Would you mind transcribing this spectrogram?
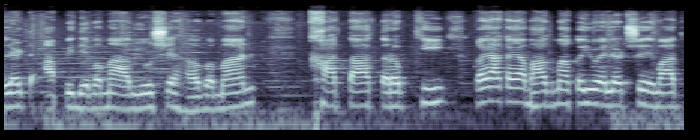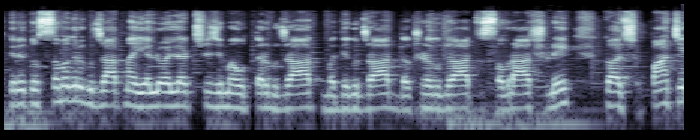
એલર્ટ આપી દેવામાં આવ્યું છે, હવામાન ખાતા તરફથી કયા કયા ભાગમાં કયું એલર્ટ છે એ વાત કરીએ તો સમગ્ર ગુજરાતમાં યલો એલર્ટ છે, જેમાં ઉત્તર ગુજરાત, મધ્ય ગુજરાત, દક્ષિણ ગુજરાત, સૌરાષ્ટ્ર અને કચ્છ પાંચે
